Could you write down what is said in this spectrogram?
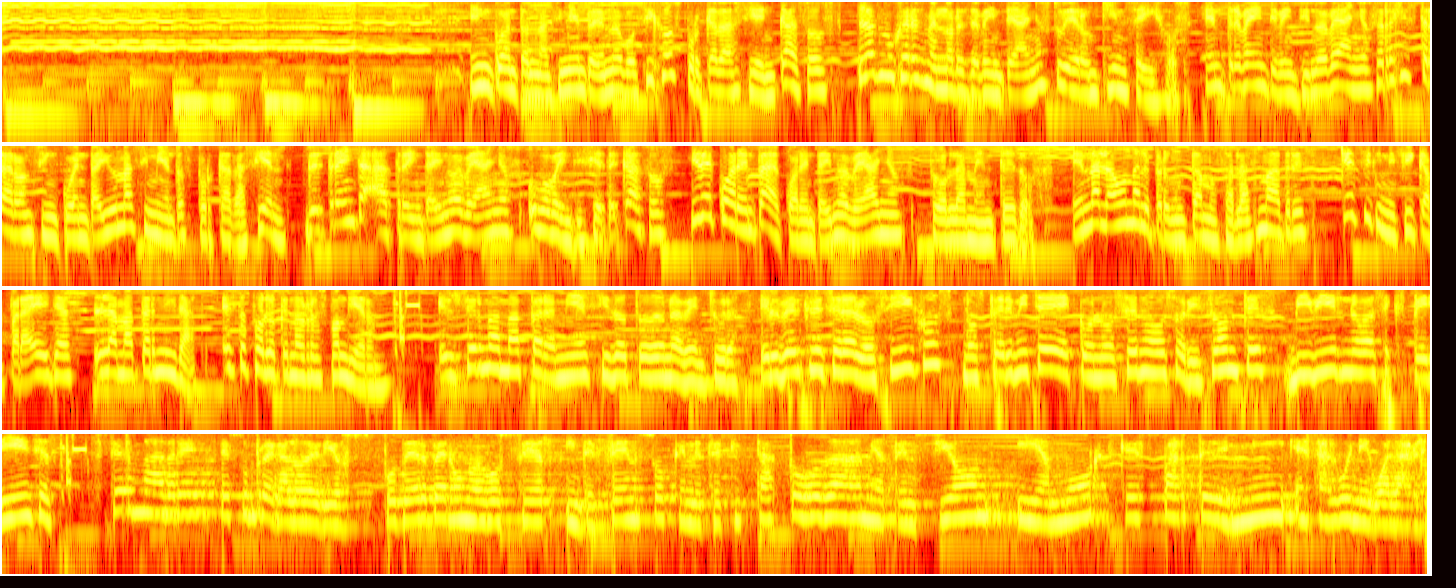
En cuanto al nacimiento de nuevos hijos, por cada 100 casos, las mujeres menores de 20 años tuvieron 15 hijos. Entre 20 y 29 años se registraron 51 nacimientos por cada 100. De 30 a 39 años hubo 27 casos y de 40 a 49 años solamente dos. En A la Una le preguntamos a las madres qué significa para ellas la maternidad. Esto fue lo que nos respondieron. El ser mamá para mí ha sido toda una aventura. El ver crecer a los hijos nos permite conocer nuevos horizontes, vivir nuevas experiencias. Ser madre es un regalo de Dios. Poder ver un nuevo ser indefenso que necesita toda mi atención y amor, que es parte de mí, es algo inigualable.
